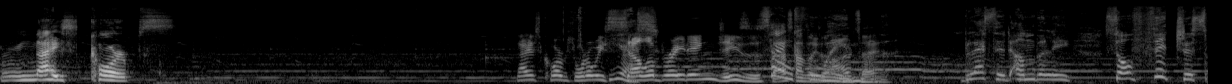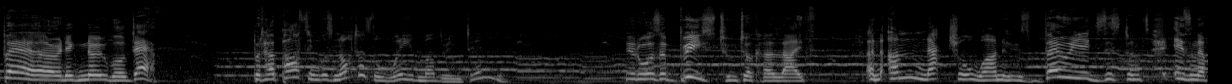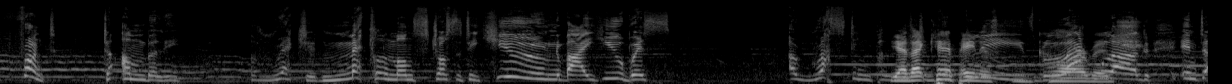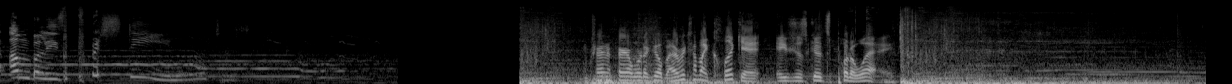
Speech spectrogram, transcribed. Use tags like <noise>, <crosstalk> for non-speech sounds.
Nice corpse. Nice corpse. What are we Yes. celebrating? Jesus, that sounds like Thankful something I would Wave. Mother. Blessed Umberlee saw fit to spare an ignoble death. But her passing was not as the Wave Mother intended. It was a beast who took her life. An unnatural one whose very existence is an affront to Umberlee. A wretched metal monstrosity hewn by hubris. A rusting pollution Yeah, that campaign is bleeds black blood into Umberlee's pristine waters. I'm trying to figure out where to go, but every time I click it, it just gets put away.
